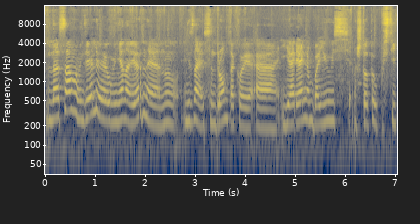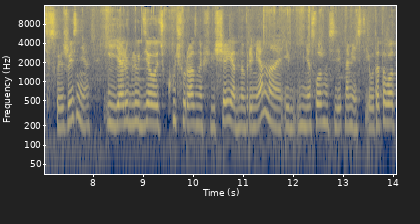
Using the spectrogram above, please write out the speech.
На самом деле у меня, наверное, ну, не знаю, синдром такой. Э, я реально боюсь что-то упустить в своей жизни. И я люблю делать кучу разных вещей одновременно, и мне сложно сидеть на месте. И вот это вот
